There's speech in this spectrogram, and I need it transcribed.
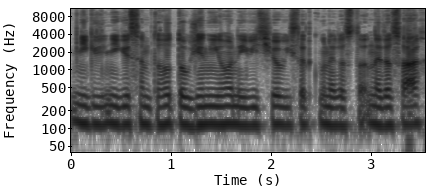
nikdy, nikdy jsem toho touženého největšího výsledku nedosáhl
